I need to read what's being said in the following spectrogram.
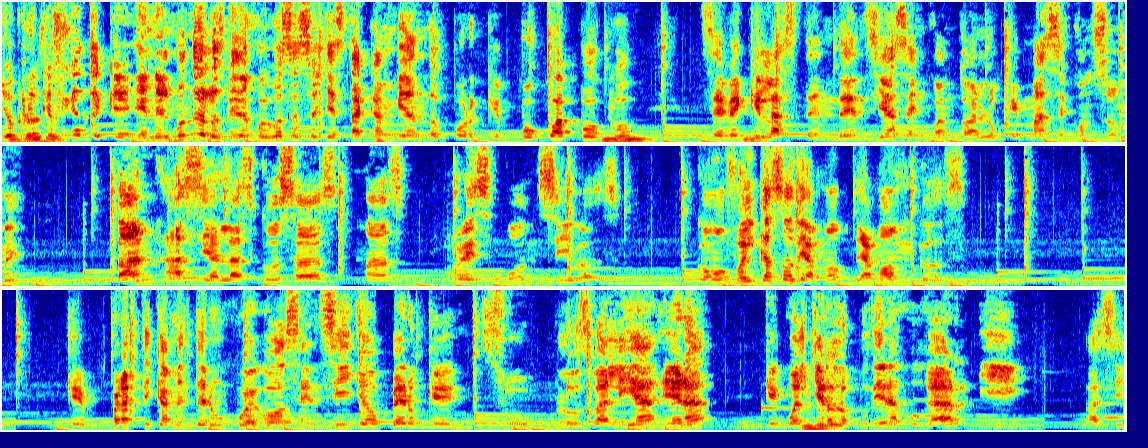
Yo creo que fíjate que en el mundo de los videojuegos eso ya está cambiando porque poco a poco se ve que las tendencias en cuanto a lo que más se consume van hacia las cosas más responsivas. Como fue el caso de, de Among Us. Que prácticamente era un juego sencillo, pero que su plusvalía era que cualquiera lo pudiera jugar y así.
